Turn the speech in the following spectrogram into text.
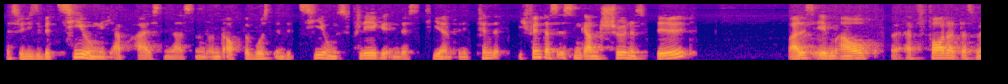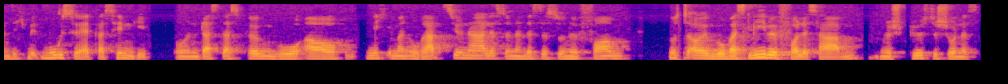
dass wir diese Beziehung nicht abreißen lassen und auch bewusst in Beziehungspflege investieren. Ich finde, ich finde, das ist ein ganz schönes Bild, weil es eben auch äh, erfordert, dass man sich mit Muße etwas hingibt und dass das irgendwo auch nicht immer nur rational ist, sondern dass das so eine Form muss auch irgendwo was Liebevolles haben. Und das spürst du schon, dass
